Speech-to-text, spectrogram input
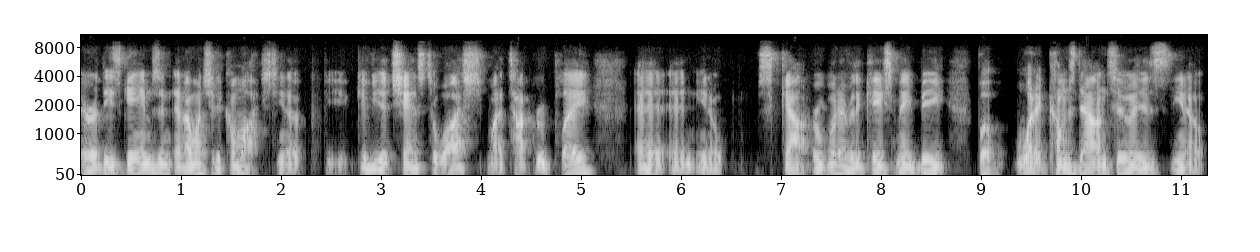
or these games and, and I want you to come watch, you know, give you a chance to watch my top group play and, and, you know, scout or whatever the case may be. But what it comes down to is, you know,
